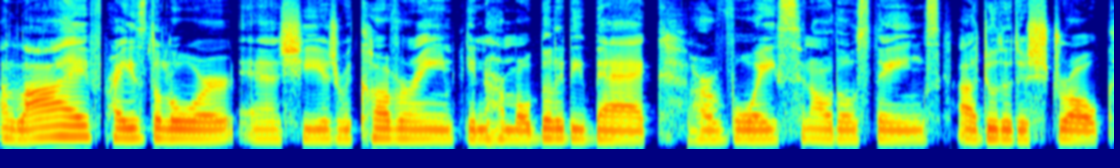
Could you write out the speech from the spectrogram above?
alive, praise the Lord, and she is recovering, getting her mobility back, her voice, and all those things uh, due to the stroke.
